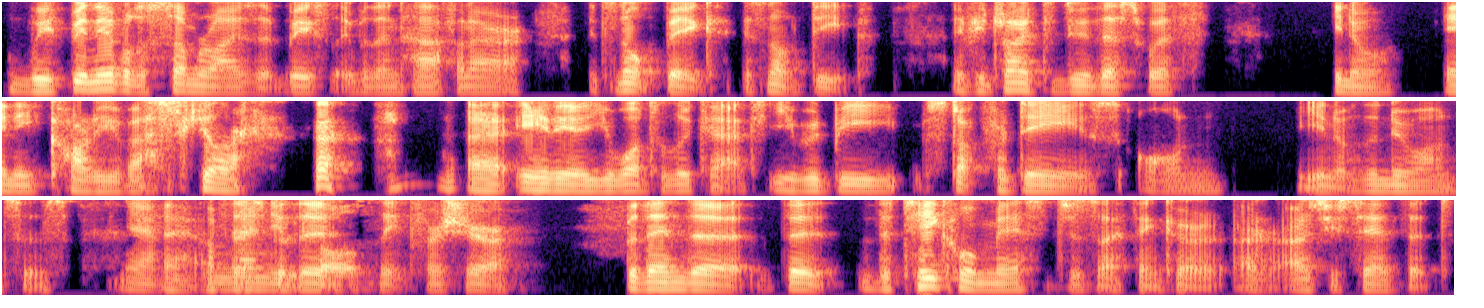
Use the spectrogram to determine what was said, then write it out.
we've been able to summarize it basically within half an hour. It's not big, it's not deep. If you tried to do this with, you know, any cardiovascular uh, area you want to look at, you would be stuck for days on, you know, the nuances. Yeah, uh, and this. then you'd the, fall asleep for sure. but then the the the take home messages, I think, are, are as you said that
